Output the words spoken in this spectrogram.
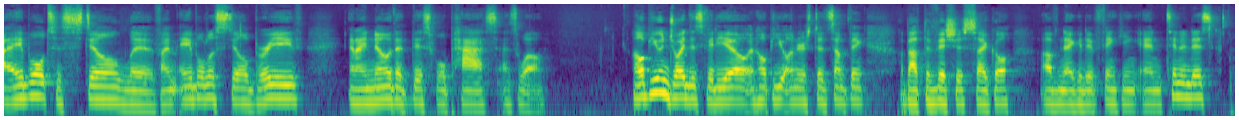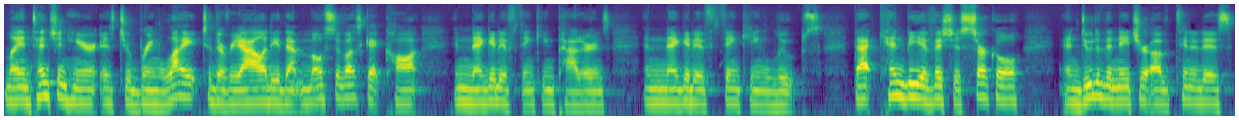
able to still live. I'm able to still breathe, and I know that this will pass as well. I hope you enjoyed this video and hope you understood something about the vicious cycle of negative thinking and tinnitus. My intention here is to bring light to the reality that most of us get caught in negative thinking patterns and negative thinking loops. That can be a vicious circle, and due to the nature of tinnitus,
